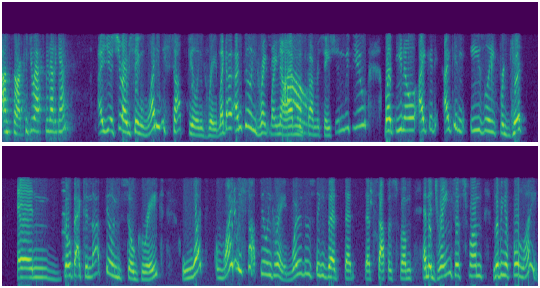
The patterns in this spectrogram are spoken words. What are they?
I'm sorry. Could you ask me that again? I, yeah, sure. I was saying, why do we stop feeling great? Like I, I'm feeling great right now, oh. having this oh. conversation with you. But you know, I could, I can easily forget and go back to not feeling so great. What? Why do we stop feeling great? What are those things that that that stop us from and that drains us from living a full life?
